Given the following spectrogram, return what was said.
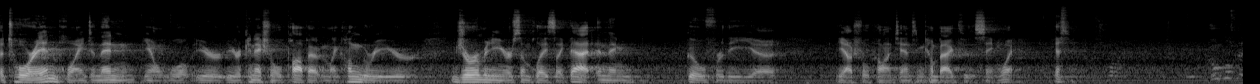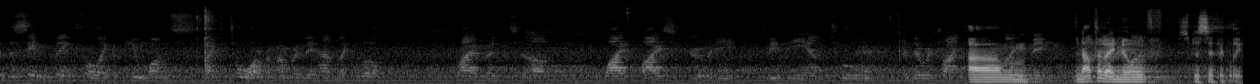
a Tor endpoint, and then you know, well, your, your connection will pop out in like Hungary or Germany or someplace like that, and then go for the, uh, the actual content and come back through the same way. Yes? Google did the same thing for like a few months, like Tor. Remember they had like a little private um, Wi-Fi security VPN tool that they were trying to Um, like, make. Not that I know of specifically.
